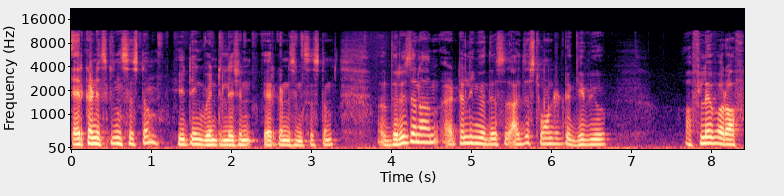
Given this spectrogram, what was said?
air conditioning system, heating, ventilation, air conditioning systems. Uh, the reason I am uh, telling you this is I just wanted to give you a flavor of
